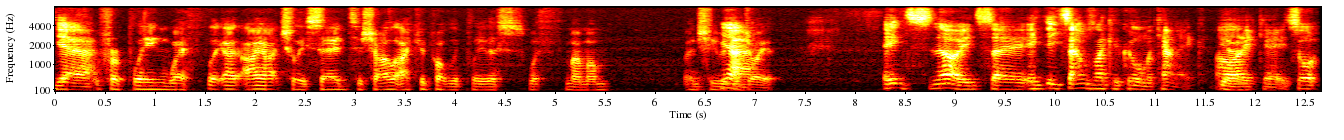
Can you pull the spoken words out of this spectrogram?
yeah. for playing with. Like I, I actually said to Charlotte, I could probably play this with my mum, and she would Yeah. enjoy it. It's no, it's uh, it, it sounds like a cool mechanic. I Yeah. like it. Sort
